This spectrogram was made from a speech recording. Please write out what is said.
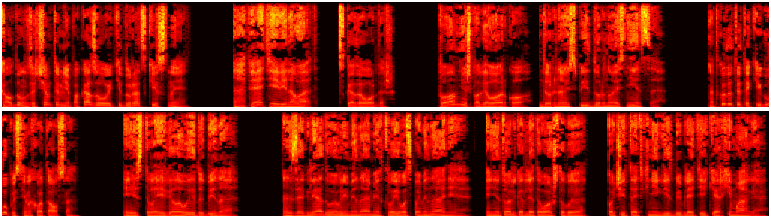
«Колдун, зачем ты мне показывал эти дурацкие сны?» «Опять я виноват», — сказал Ордыш. «Помнишь поговорку «дурной спит, дурное снится»?» «Откуда ты такие глупости нахватался?» Из твоей головы, дубина. Заглядываю временами в твои воспоминания, и не только для того, чтобы почитать книги из библиотеки Архимага.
